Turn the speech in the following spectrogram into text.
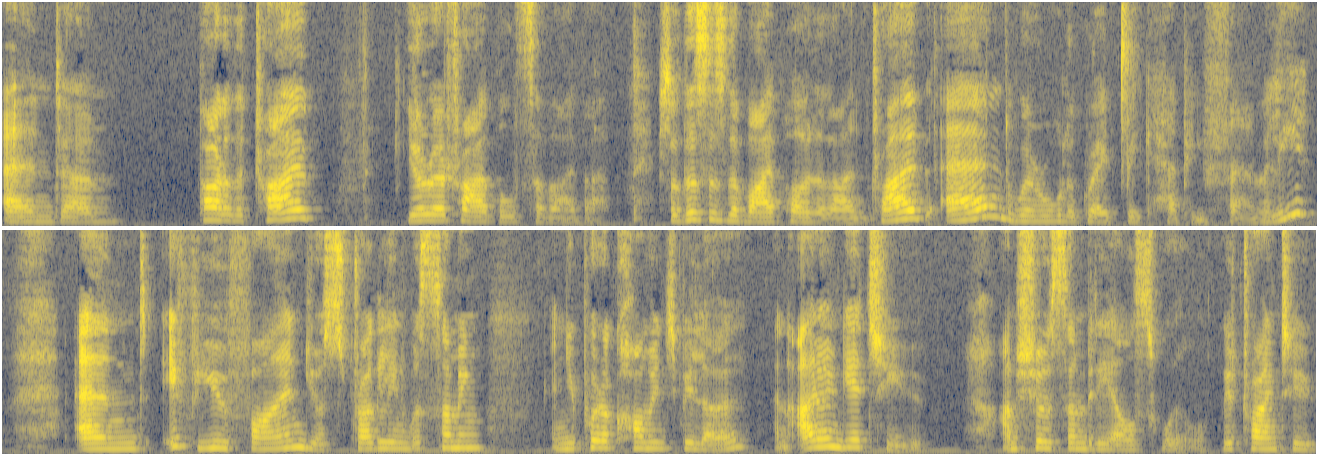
And um, part of the tribe, you're a tribal survivor. So this is the Bipolar Line Tribe and we're all a great big happy family. And if you find you're struggling with something and you put a comment below and I don't get to you, I'm sure somebody else will. We're trying to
